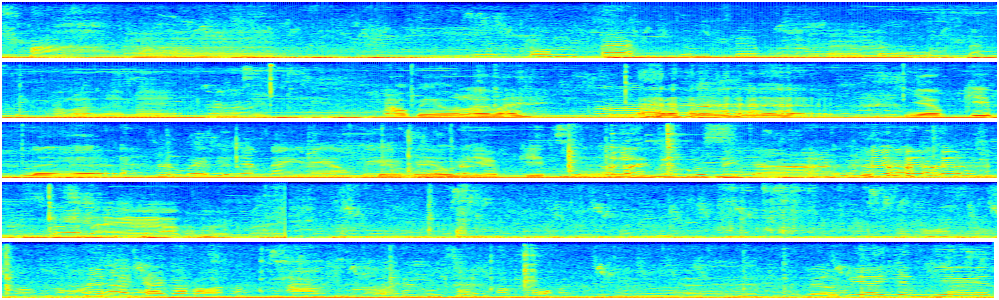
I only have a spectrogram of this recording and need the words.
ำป่าอ่านี้ต้มแซ่บต้มแซ่บอร่อยแซ่บ โอ้แซ่บสิอร่อยไหมแม่ อร่อยเอาเบลอร่อยไหม เงียบกิ๊บเลยไปถึงอันไหนแล้ว เบเดี๋ยลวเบลเงียบกิ๊บเลยอร่อยไม่พูดเลยจ้าแซ่บร้อนๆแกก็ร้อนข้าวอยู่แล้วให้ผู้ชมคำร้อนเรือเบียร์เย็น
